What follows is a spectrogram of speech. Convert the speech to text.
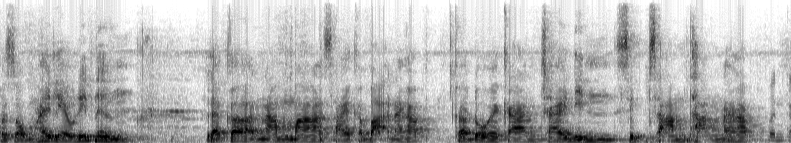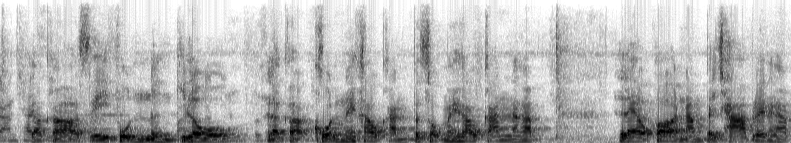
ผสมให้เหลวนิดนึง แล้วก็นำมาใส่กระบะนะครับ ก็โดยการใช้ดิน 13 ถังนะครับเป็นการใช้แล้วก็สีฝุ่น 1 กิโล แล้วก็คนให้เข้ากันผสมให้เข้ากันนะครับ แล้วก็นำไปฉาบเลยนะครับ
